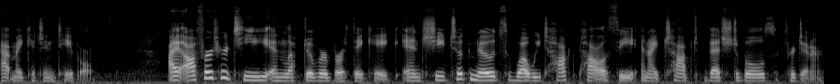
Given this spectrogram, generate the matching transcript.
at my kitchen table. I offered her tea and leftover birthday cake, and she took notes while we talked policy and I chopped vegetables for dinner.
